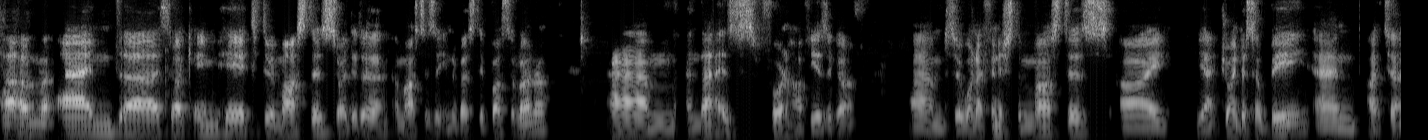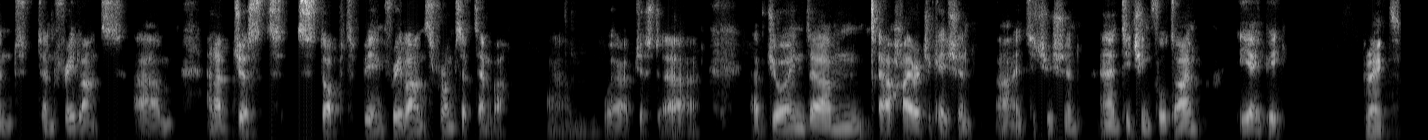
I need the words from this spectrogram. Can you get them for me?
Um, and uh, so I came here to do a master's. So I did a, a master's at University of Barcelona um, and that is four and a half years ago. Um, so when I finished the masters, I yeah joined SLB and I turned turned freelance. Um, and I've just stopped being freelance from September, um, where I've just uh, I've joined um, a higher education uh, institution and teaching full time EAP. Great,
